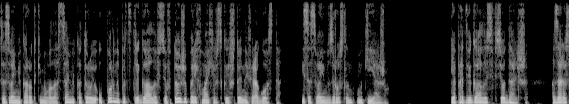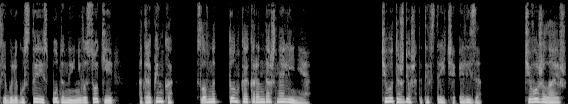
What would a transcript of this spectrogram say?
со своими короткими волосами, которые упорно подстригала все в той же парикмахерской, что и на Феррагоста, и со своим взрослым макияжем. Я продвигалась все дальше. Заросли были густые, спутанные, невысокие, а тропинка — словно тонкая карандашная линия. Чего ты ждешь от этой встречи, Элиза? Чего желаешь?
